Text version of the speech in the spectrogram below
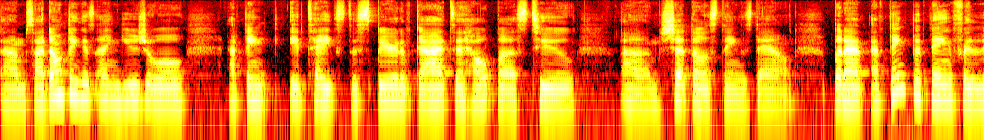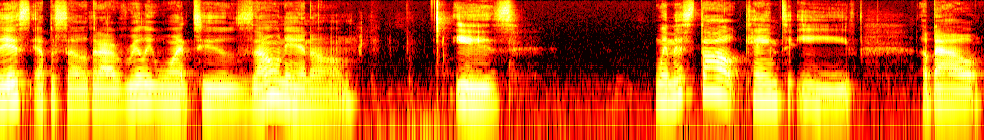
Um, so I don't think it's unusual. I think it takes the Spirit of God to help us to um, shut those things down. But I, I think the thing for this episode that I really want to zone in on is when this thought came to Eve about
